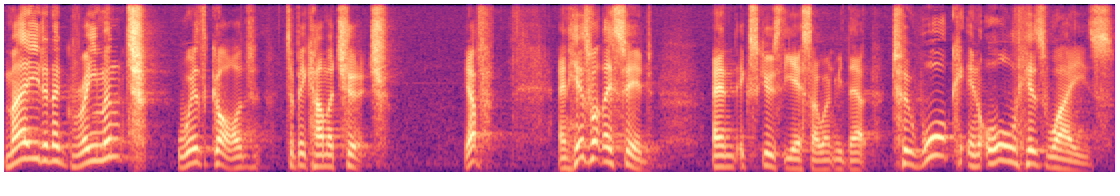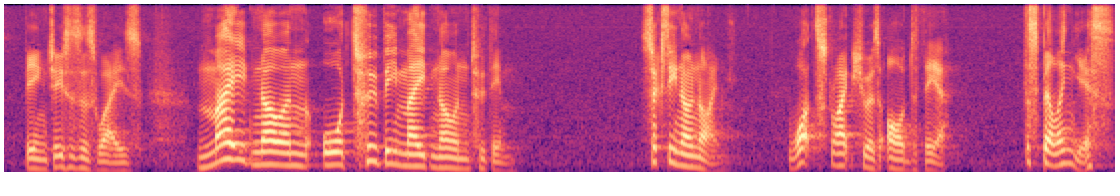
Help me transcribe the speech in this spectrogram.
made an agreement with God to become a church. Yep. And here's what they said, and excuse the S, I won't read that. To walk in all his ways, being Jesus' ways, made known or to be made known to them. 1609. What strikes you as odd there? The spelling, yes.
